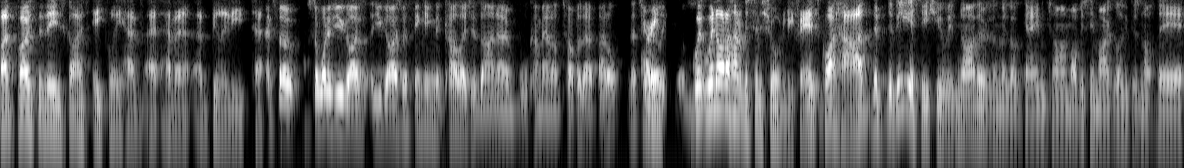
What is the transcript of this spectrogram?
But both of these guys equally have a, have an ability to. And so, so what did you guys? You guys were thinking that Carlo Tizzano will come out on top of that battle. That's Harry, really we're not 100 percent sure. To be fair, it's quite hard. The, the biggest issue is neither of them have got game time. Obviously, Michael Hooper's not there.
